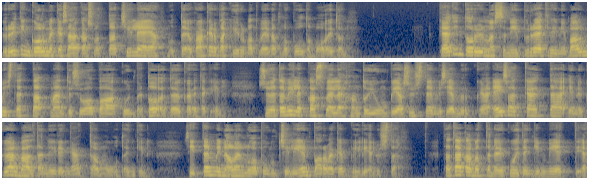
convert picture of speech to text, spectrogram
Yritin kolme kesää kasvattaa chilejä, mutta joka kerta kirvat veivät lopulta voiton. Käytin torjunnassa niin pyretriinivalmistetta, mäntysuopaa kuin petoötököitäkin. Syötäville kasveille hantujumpia systeemisiä myrkkyjä ei saa käyttää ja nykyään vältän niiden käyttöä muutenkin. Sitten minä olen luopunut chilien parvekeviljelystä. Tätä kannattanee kuitenkin miettiä.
